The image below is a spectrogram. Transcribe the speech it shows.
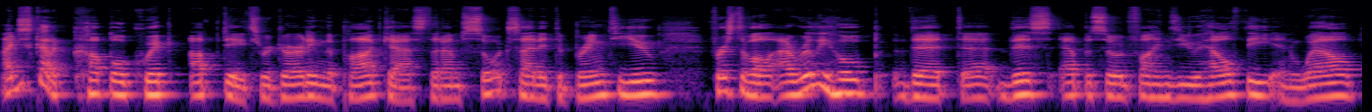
I just got a couple quick updates regarding the podcast that I'm so excited to bring to you. First of all, I really hope that uh, this episode finds you healthy and well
